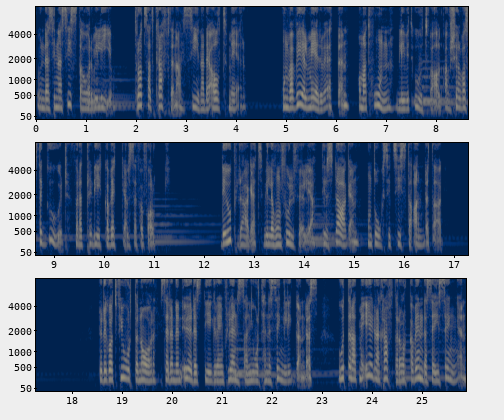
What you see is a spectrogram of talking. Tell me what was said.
under sina sista år vid liv trots att krafterna sinade allt mer. Hon var väl medveten om att hon blivit utvald av självaste Gud för att predika väckelse för folk. Det uppdraget ville hon fullfölja tills dagen hon tog sitt sista andetag. Då det gått 14 år sedan den ödesdigra influensan gjort henne sängliggandes utan att med egna krafter orka vända sig i sängen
